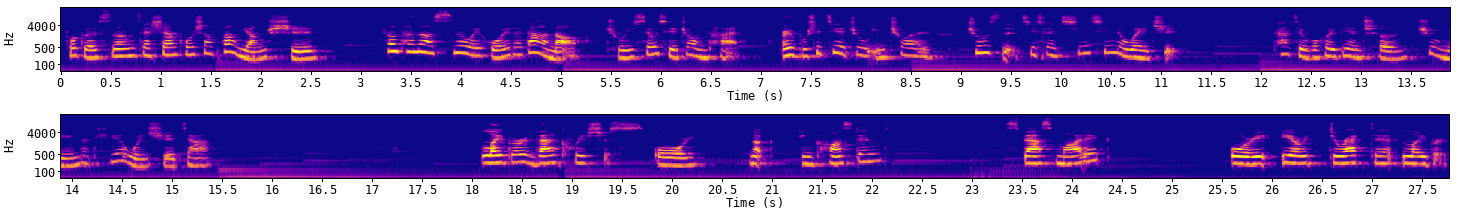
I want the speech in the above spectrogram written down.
弗格森在山坡上放羊时，让他那思维活跃的大脑处于休息状态，而不是借助一串。珠子计算星星的位置，他就不会变成着名的天文学家。Labor vanquishes or not inconstant, spasmodic, or ill-directed labor,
